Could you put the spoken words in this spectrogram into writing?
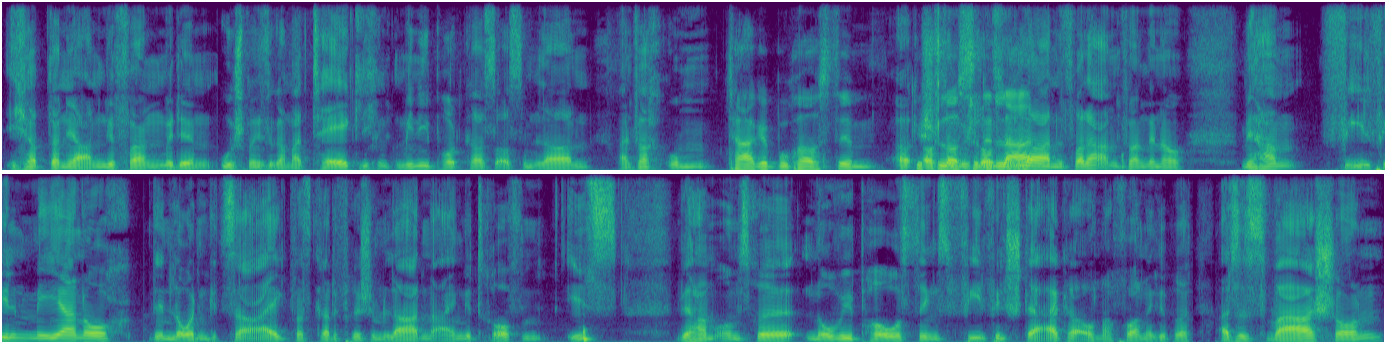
Ich habe dann ja angefangen mit dem ursprünglich sogar mal täglichen Mini-Podcast aus dem Laden, einfach um Tagebuch aus dem äh, aus dem geschlossenen Laden. Das war der Anfang, genau. Wir haben viel, viel mehr noch den Leuten gezeigt, was gerade frisch im Laden eingetroffen ist. Wir haben unsere Novi-Postings viel, viel stärker auch nach vorne gebracht. Also es war schon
